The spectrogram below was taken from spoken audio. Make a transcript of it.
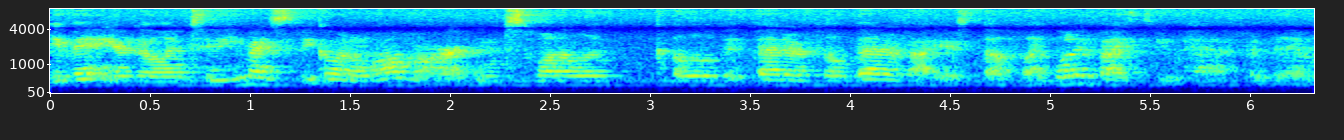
event you're going to. You might just be going to Walmart and just want to look a little bit better, feel better about yourself. Like, what advice do you have for them?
